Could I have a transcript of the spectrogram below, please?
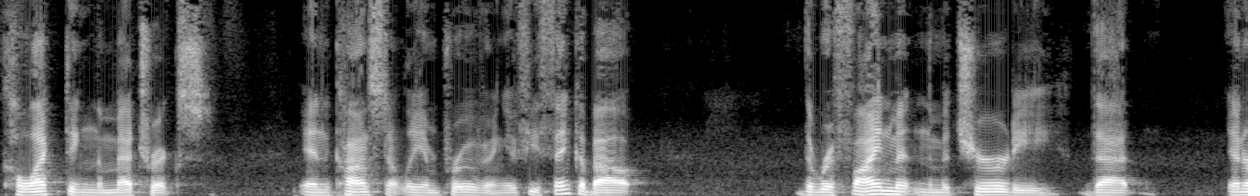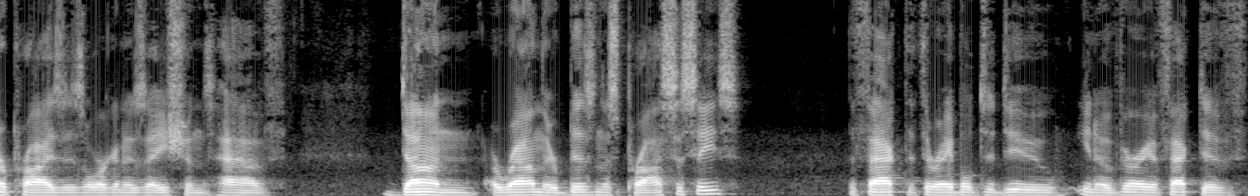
collecting the metrics and constantly improving. If you think about the refinement and the maturity that enterprises, organizations have done around their business processes. The fact that they're able to do, you know, very effective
